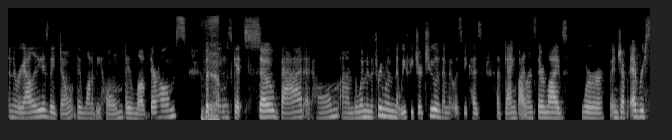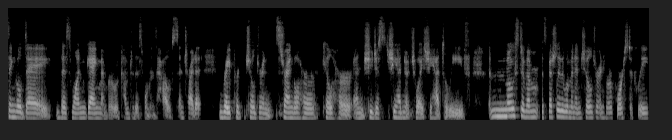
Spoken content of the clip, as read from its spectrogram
And the reality is they don't. They want to be home. They love their homes, but Yeah. things get so bad at home. Um, the women, the three women that we featured, two of them, it was because of gang violence. Their lives were in jeopardy every single day. This one gang member would come to this woman's house and try to rape her children, strangle her, kill her, and she just she had no choice. She had to leave. Most of them, especially the women and children who are forced to flee,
